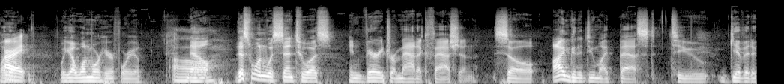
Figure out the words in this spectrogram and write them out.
Well, All right. We got one more here for you. Now, oh. this one was sent to us in very dramatic fashion. So I'm going to do my best to give it a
